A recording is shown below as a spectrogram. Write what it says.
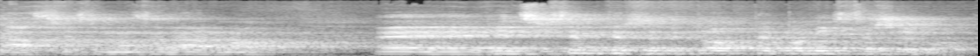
czas, jest ona za darmo. E, Więc chcemy też, żeby to, to, to miejsce żyło.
